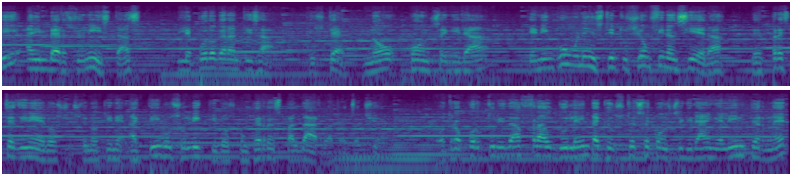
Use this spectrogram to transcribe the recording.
y a inversionistas y le puedo garantizar que usted no conseguirá que ninguna institución financiera le preste dinero si usted no tiene activos o líquidos con que respaldar la transacción. Otra oportunidad fraudulenta que usted se conseguirá en el Internet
